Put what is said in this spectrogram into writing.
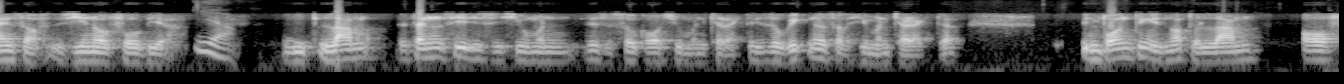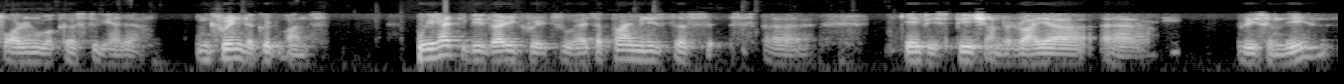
sense of xenophobia. Yeah. Lump, the tendency, this is human, this is so-called human character. It's a weakness of human character. Important thing is not to lump all foreign workers together, including the good ones. We had to be very grateful as the Prime Minister uh, gave his speech on the Raya uh, recently.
